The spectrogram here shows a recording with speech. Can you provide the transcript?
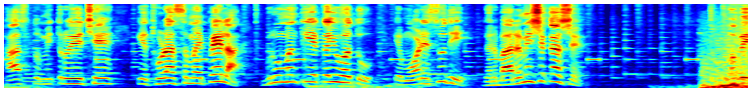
ખાસ તો મિત્રો એ છે કે થોડા સમય પહેલા ગૃહમંત્રીએ કહ્યું હતું કે મોડે સુધી ગરબા રમી શકાશે. હવે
